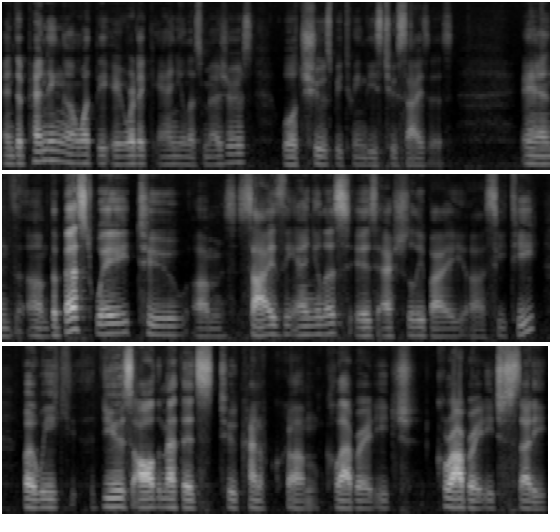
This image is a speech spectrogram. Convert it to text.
And depending on what the aortic annulus measures, we'll choose between these two sizes. And um, the best way to um, size the annulus is actually by uh, CT, but we use all the methods to kind of um, collaborate each, corroborate each study.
